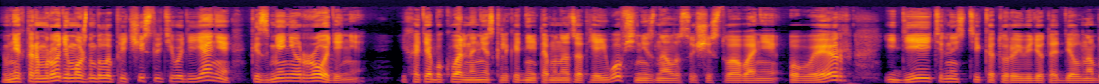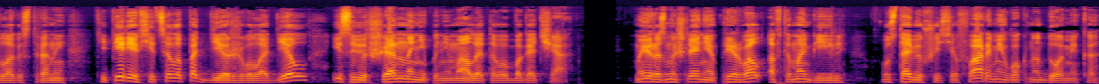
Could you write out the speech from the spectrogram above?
в некотором роде можно было причислить его деяние к измене родине. И хотя буквально несколько дней тому назад я и вовсе не знал о существовании ОВР и деятельности, которую ведет отдел на благо страны, теперь я всецело поддерживал отдел и совершенно не понимал этого богача. Мои размышления прервал автомобиль, уставившийся фарами в окна домика.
